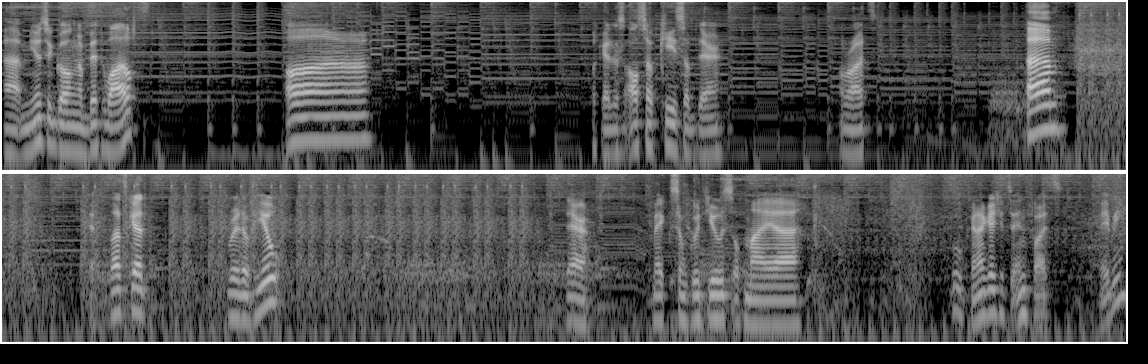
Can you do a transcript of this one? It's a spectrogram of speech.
Uh, music going a bit wild. Uh. Okay, there's also keys up there. Alright. Um. Yeah, let's get rid of you. There. Make some good use of my, uh... Ooh, can I get you to infight? Maybe?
